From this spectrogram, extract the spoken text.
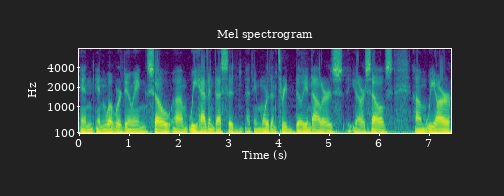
in, in what we're doing. So um, we have invested, I think, more than $3 billion ourselves. Um, We are,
